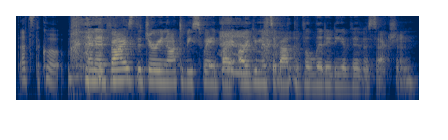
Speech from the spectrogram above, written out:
That's the quote. and advised the jury not to be swayed by arguments about the validity of vivisection.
